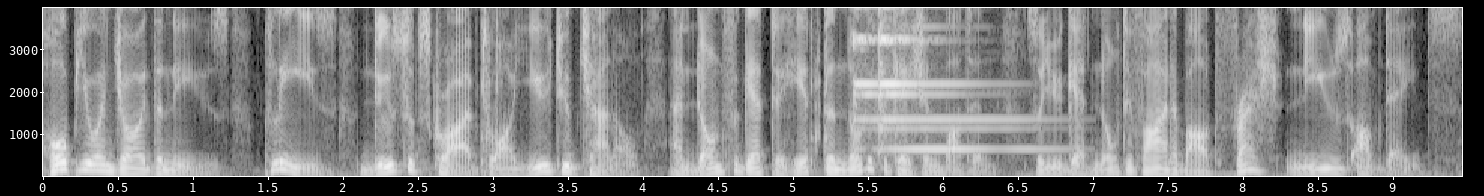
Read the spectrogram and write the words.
Hope you enjoyed the news. Please do subscribe to our YouTube channel and don't forget to hit the notification button so you get notified about fresh news updates.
